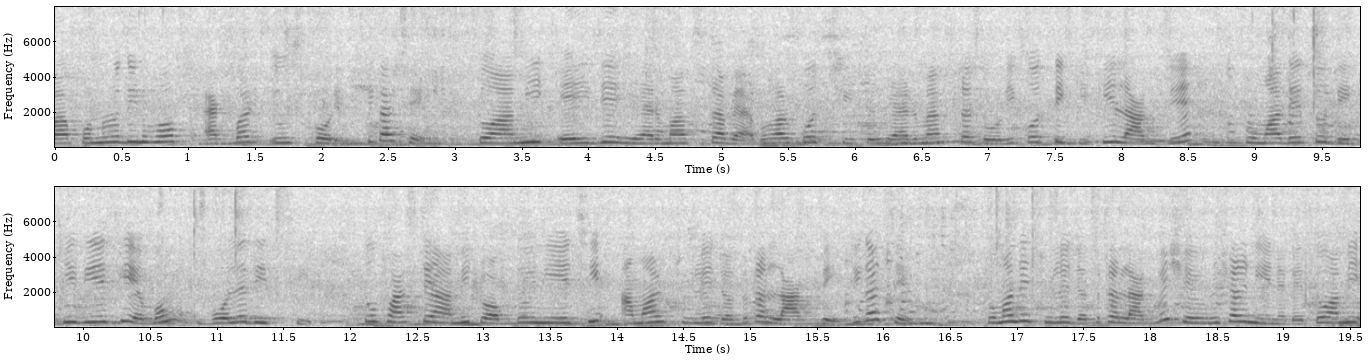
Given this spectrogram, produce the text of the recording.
বা পনেরো দিন হোক একবার ইউজ করি, ঠিক আছে? তো আমি এই যে হেয়ার মাস্কটা ব্যবহার করছি, তো হেয়ার মাস্কটা তৈরি করতে কী কী লাগছে তোমাদের তো দেখিয়ে দিয়েছি এবং বলে দিচ্ছি। তো ফার্স্টে আমি টক দই নিয়েছি, আমার চুলে যতটা লাগবে, ঠিক আছে? তোমাদের চুলে যতটা লাগবে সেই অনুসারে নিয়ে নেবে। তো আমি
